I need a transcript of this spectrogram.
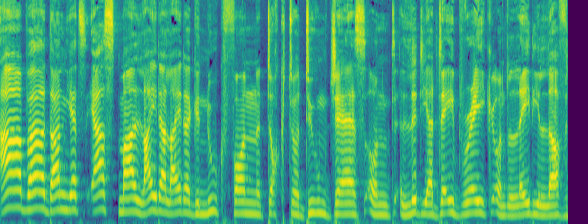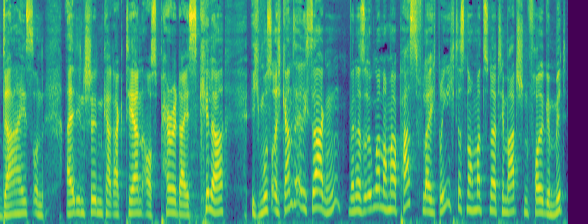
Aber dann jetzt erstmal leider, leider genug von Dr. Doom Jazz und Lydia Daybreak und Lady Love Dies und all den schönen Charakteren aus Paradise Killer. Ich muss euch ganz ehrlich sagen, wenn das irgendwann nochmal passt, vielleicht bringe ich das nochmal zu einer thematischen Folge mit.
